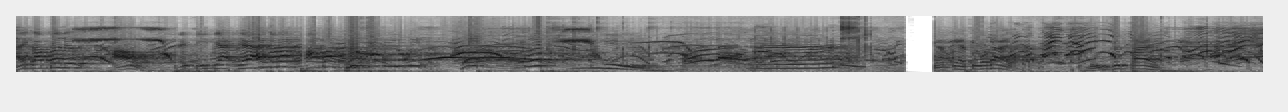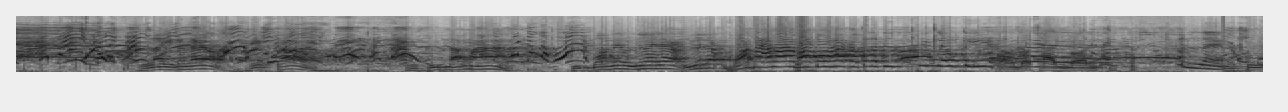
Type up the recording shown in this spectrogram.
ให้กับเบอร์หนึ่งเอาไอ้ตีแย่แย่ให้กันนั้นผ่านบอลพุทธ อยากแก้ตัวได้หมุนขึ้นไป ไล่กันแล้วเอกเต้าเอกคืนหลังมายิงบอลแล้วเลื้อยแล้วเลื้อยแล้วขวาสามมาพักบอลให้กับเบอร์ดึงยิงเร็วกี่ของบอทันบอลแรงตัว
